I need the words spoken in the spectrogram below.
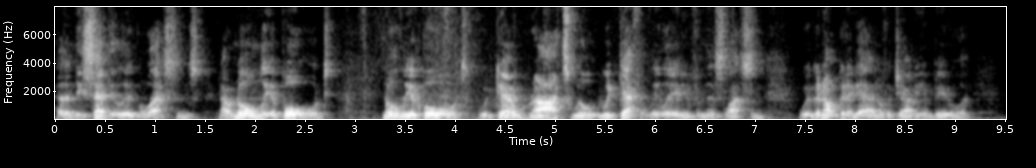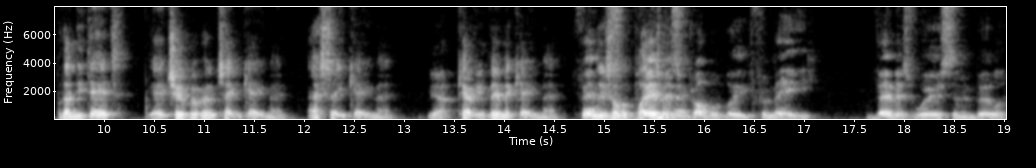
And then they said they learned the lessons. Now normally a board, normally a board would go right. We'll we're definitely learning from this lesson. We're not going to get another Giannelli Imbula. But then they did. Yeah, Choupo-Moting came in. Essay came in. Yeah. Kevin Wimmer came in. All these other players Vim came in. probably for me. Vim is worse than Imbula.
